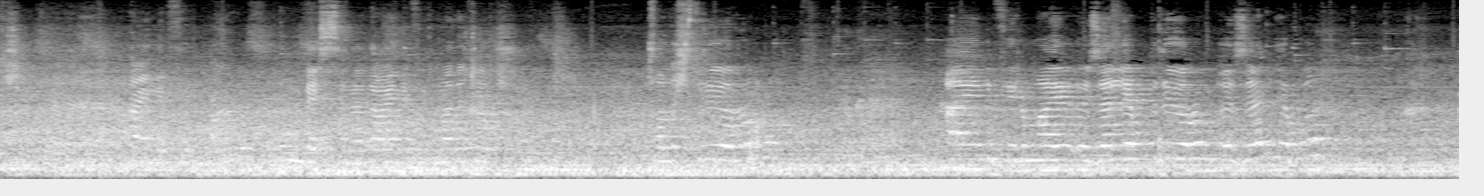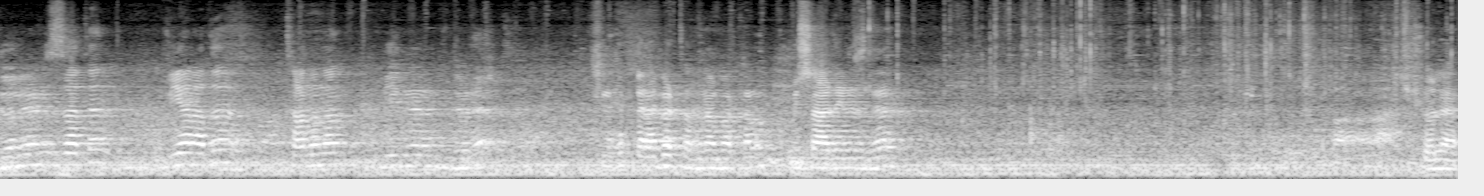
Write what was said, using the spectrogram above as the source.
teşekkür ederim. Aynı firma. 15 senede aynı firmada çalışıyorum. Çalıştırıyorum. Aynı firmayı özel yaptırıyorum. Özel yapıp Döneriniz zaten Viyana'da tanınan bilinen bir döner. Şimdi hep beraber tadına bakalım müsaadenizle. Aa, şöyle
